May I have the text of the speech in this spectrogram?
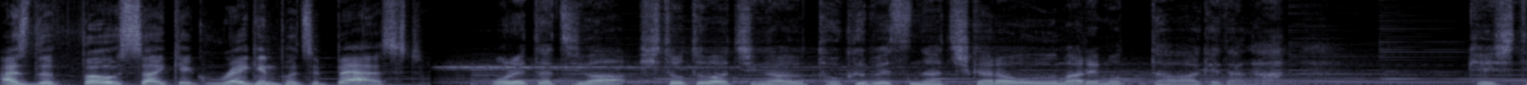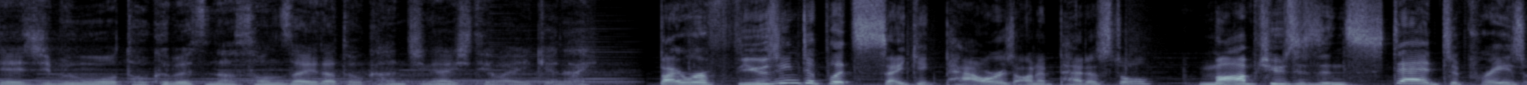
As the faux psychic Reigen puts it best, 俺たちは人とは違う特別な力を生まれ持ったわけだが決して自分を特別な存在だと勘違いしてはいけない by refusing to put psychic powers on a pedestal, Mob chooses instead to praise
